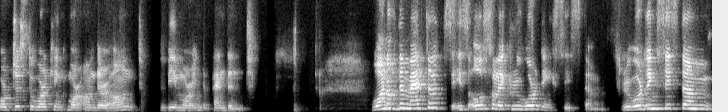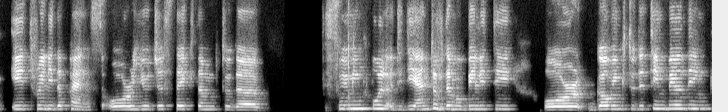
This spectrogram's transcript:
or just to working more on their own to be more independent. One of the methods is also like rewarding system. Rewarding system, it really depends, or you just take them to the swimming pool at the end of the mobility or going to the team building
